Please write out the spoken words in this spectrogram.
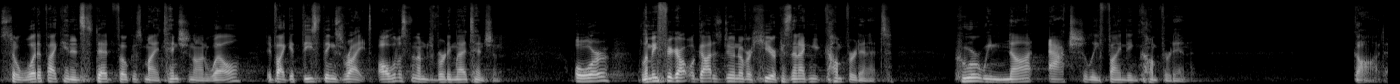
So, what if I can instead focus my attention on, well, if I get these things right, all of a sudden I'm diverting my attention. Or let me figure out what God is doing over here because then I can get comfort in it. Who are we not actually finding comfort in? God.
